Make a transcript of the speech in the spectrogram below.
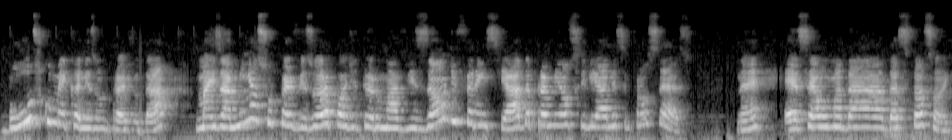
busco mecanismo para ajudar, mas a minha supervisora pode ter uma visão diferenciada para me auxiliar nesse processo, né? Essa é uma da, das situações.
